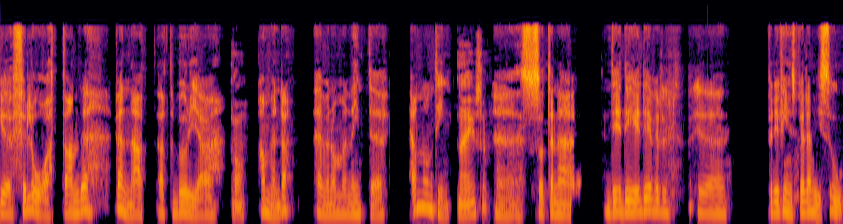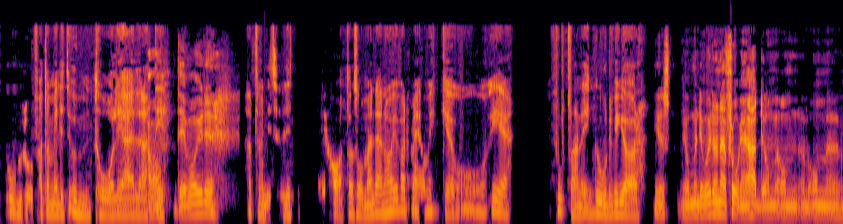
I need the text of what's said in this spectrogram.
eh, förlåtande penna att, att börja Ja. använda. Även om man inte kan någonting. Nej, just det. Eh, Så att den är, det, det, det är väl, för det finns väl en viss oro för att de är lite ömtåliga eller att, Ja, det, det var ju det. att de är lite, lite hat och så. Men den har ju varit med om mycket och är fortfarande i god vigör. Just, jo, men det var ju den där frågan jag hade om, om, om eh,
